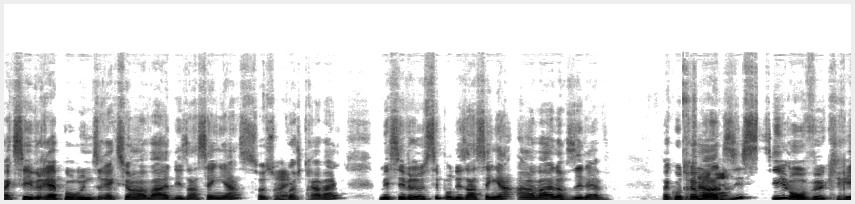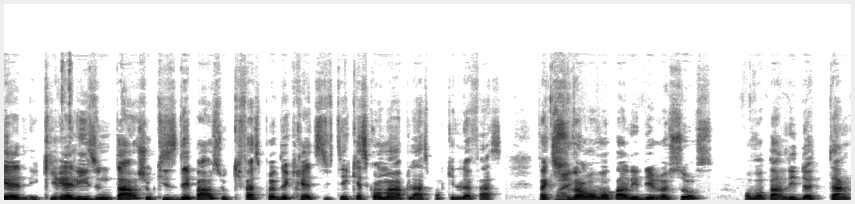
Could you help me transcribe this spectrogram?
Fait que c'est vrai pour une direction envers des enseignants, c'est ça sur Ouais. quoi je travaille, mais c'est vrai aussi pour des enseignants envers leurs élèves. Fait qu'autrement dit, si on veut qu'ils réalisent une tâche ou qu'ils se dépassent ou qu'ils fassent preuve de créativité, qu'est-ce qu'on met en place pour qu'ils le fassent? Fait que Ouais. souvent, on va parler des ressources, on va parler de temps,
